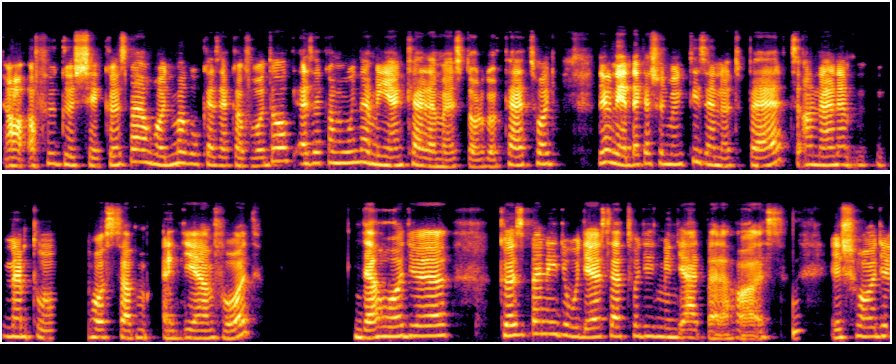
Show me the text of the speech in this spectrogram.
a, a függőség közben, hogy maguk ezek a vodok, ezek amúgy nem ilyen kellemes dolgok. Tehát, hogy nagyon érdekes, hogy mondjuk 15 perc, annál nem, nem túl hosszabb egy ilyen volt, de hogy közben így úgy érzed, hogy így mindjárt belehalsz. És hogy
